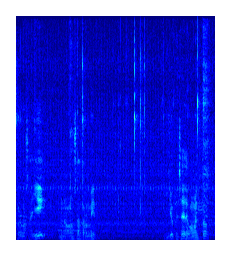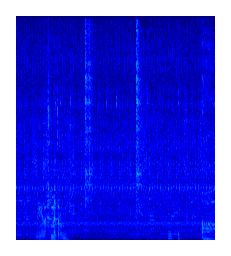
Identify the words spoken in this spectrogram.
Ponemos allí. Bueno, vamos a dormir. Y yo qué sé, de momento. Venga, déjame dormir. Ah.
